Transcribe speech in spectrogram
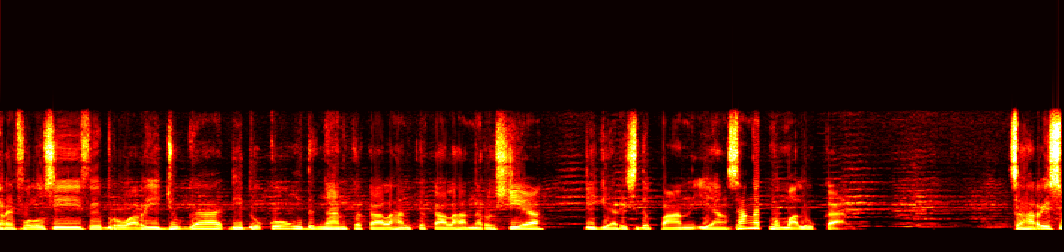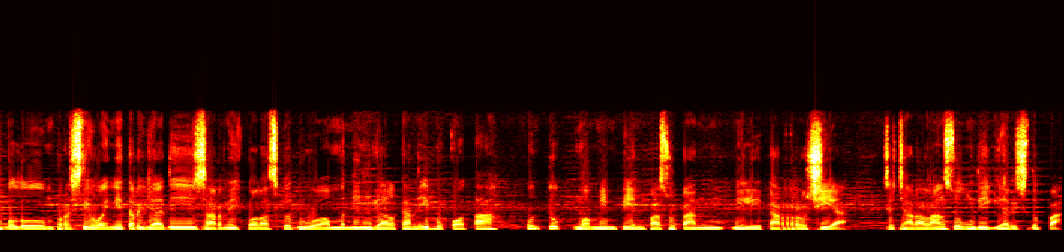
Revolusi Februari juga didukung dengan kekalahan-kekalahan Rusia di garis depan yang sangat memalukan. Sehari sebelum peristiwa ini terjadi, Tsar Nicholas II meninggalkan ibu kota untuk memimpin pasukan militer Rusia secara langsung di garis depan.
